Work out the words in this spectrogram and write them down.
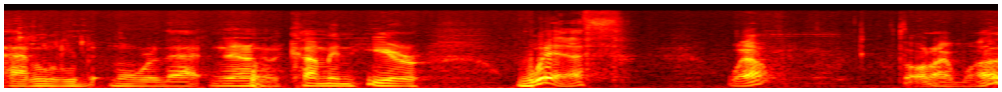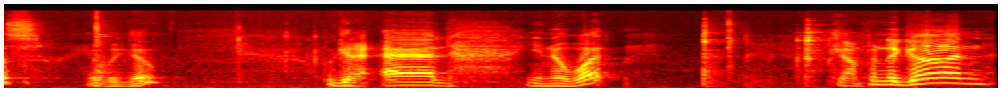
add a little bit more of that. And then I'm to come in here with, well, thought I was. Here we go. We're going to add, you know what? Jumping the gun.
